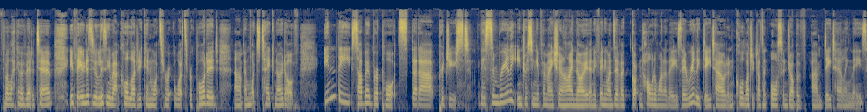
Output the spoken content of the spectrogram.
For lack of a better term, if they're interested in listening about CoreLogic and what's re- what's reported um, and what to take note of, in the suburb reports that are produced, there's some really interesting information I know. And if anyone's ever gotten hold of one of these, they're really detailed, and CoreLogic does an awesome job of um, detailing these.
